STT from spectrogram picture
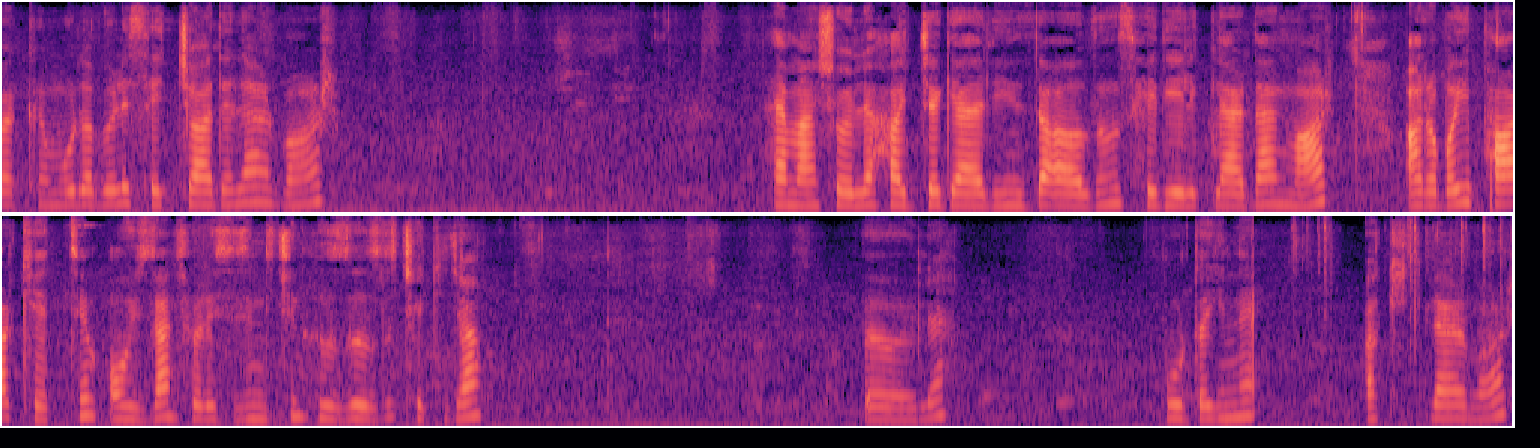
Bakın burada böyle seccadeler var. Hemen şöyle hacca geldiğinizde aldığınız hediyeliklerden var. Arabayı park ettim. O yüzden şöyle sizin için hızlı hızlı çekeceğim. Böyle. Burada yine akikler var.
